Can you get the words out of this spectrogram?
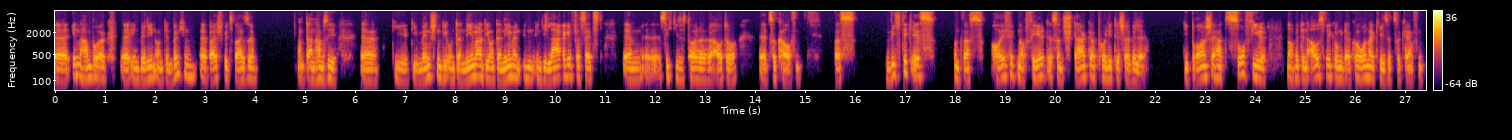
Äh, in Hamburg, äh, in Berlin und in München äh, beispielsweise. Und dann haben sie die, die Menschen, die Unternehmer, die Unternehmen in, in die Lage versetzt, ähm, sich dieses teurere Auto zu kaufen. Was wichtig ist und was häufig noch fehlt, ist ein starker politischer Wille. Die Branche hat so viel noch mit den Auswirkungen der Corona-Krise zu kämpfen.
